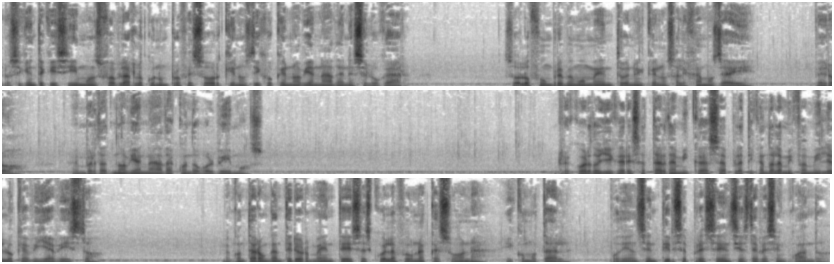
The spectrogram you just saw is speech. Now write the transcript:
Lo siguiente que hicimos fue hablarlo con un profesor que nos dijo que no había nada en ese lugar. Solo fue un breve momento en el que nos alejamos de ahí, pero en verdad no había nada cuando volvimos. Recuerdo llegar esa tarde a mi casa platicándole a mi familia lo que había visto. Me contaron que anteriormente esa escuela fue una casona y como tal podían sentirse presencias de vez en cuando.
